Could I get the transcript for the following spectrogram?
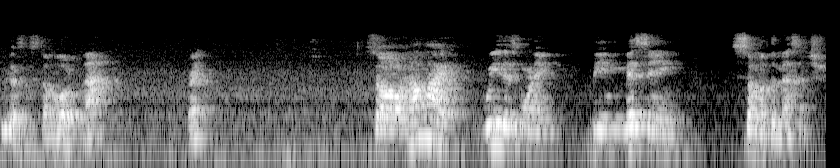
Who doesn't stumble over that? Right? So, how might we this morning be missing some of the message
